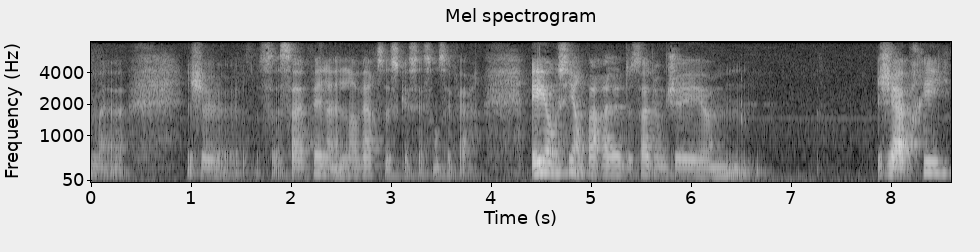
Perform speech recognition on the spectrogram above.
je, ça, a fait l'inverse de ce que c'est censé faire. Et aussi en parallèle de ça, donc j'ai euh, appris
